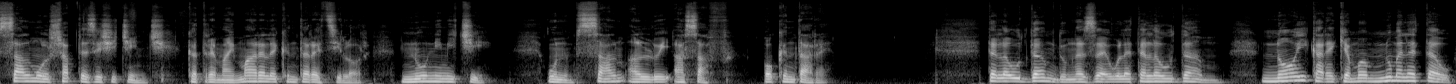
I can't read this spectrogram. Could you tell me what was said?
Psalmul 75, către mai marele cântăreților, nu nimici, un psalm al lui Asaf, o cântare. Te lăudăm, Dumnezeule, te lăudăm. Noi care chemăm numele Tău,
